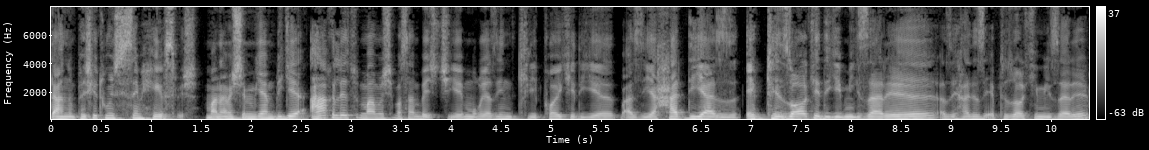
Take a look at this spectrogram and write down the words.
دندون پزشکی تو این سیستم حفظ بشه. من همیشه میگم دیگه عقلت من میشه مثلا به چیه موقعی از این کلیپ هایی که دیگه از یه حدی از ابتذال که دیگه میگذره از یه حدی از ابتذال که میگذره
